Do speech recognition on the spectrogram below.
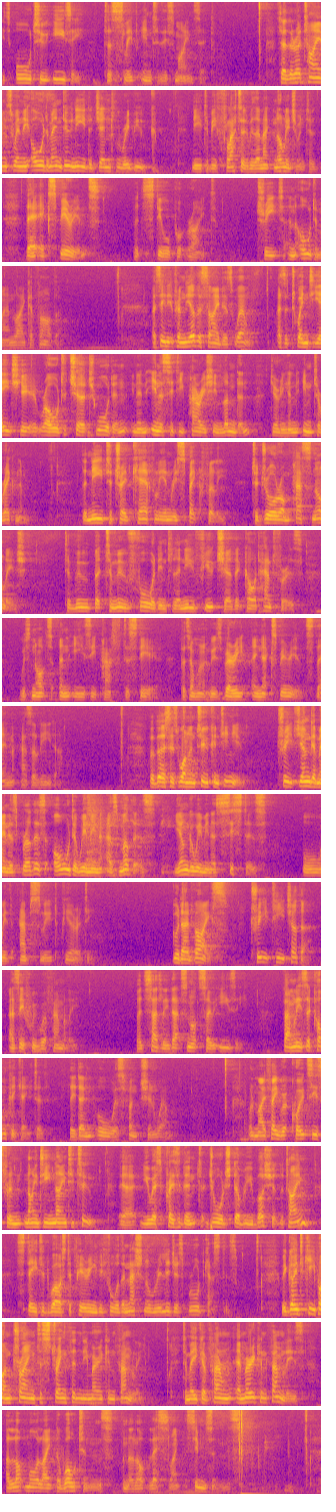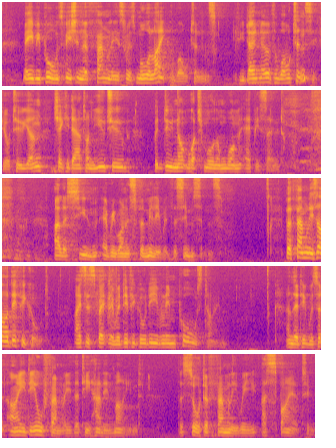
It's all too easy to slip into this mindset. So there are times when the older men do need a gentle rebuke need to be flattered with an acknowledgement of their experience, but still put right. Treat an older man like a father. I've seen it from the other side as well. As a 28 year old church warden in an inner city parish in London during an interregnum, the need to tread carefully and respectfully, to draw on past knowledge, to move, but to move forward into the new future that God had for us was not an easy path to steer for someone who is very inexperienced then as a leader. But verses 1 and 2 continue. Treat younger men as brothers, older women as mothers, younger women as sisters, all with absolute purity. Good advice, treat each other as if we were family. But sadly, that's not so easy. Families are complicated, they don't always function well. One of my favourite quotes is from 1992. Uh, US President George W. Bush at the time stated whilst appearing before the national religious broadcasters We're going to keep on trying to strengthen the American family, to make American families a lot more like the Waltons and a lot less like the Simpsons. Maybe Paul's vision of families was more like the Waltons. If you don't know of the Waltons, if you're too young, check it out on YouTube, but do not watch more than one episode. I'll assume everyone is familiar with The Simpsons. But families are difficult. I suspect they were difficult even in Paul's time, and that it was an ideal family that he had in mind, the sort of family we aspire to.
